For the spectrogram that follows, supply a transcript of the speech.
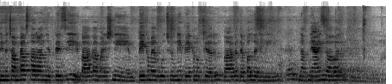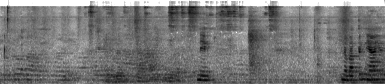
నిన్ను చంపేస్తారా అని చెప్పేసి బాగా మనిషిని పీక మీద కూర్చుని పీక నొక్కారు. బాగా దెబ్బలు తగిలినాయి. నాకు న్యాయం కావాలి. నేను నా భర్తకు న్యాయం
